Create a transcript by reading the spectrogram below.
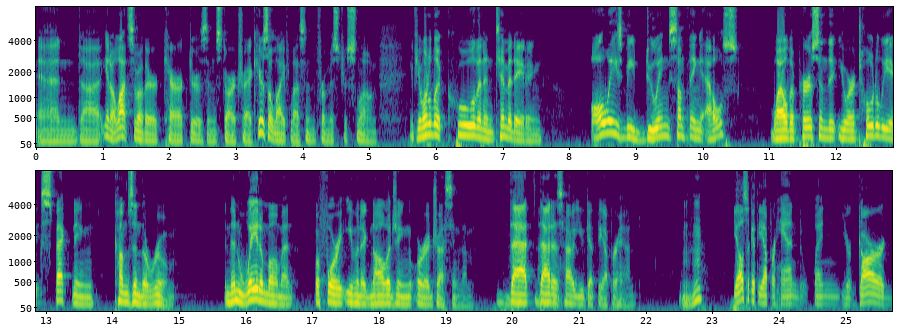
and uh, you know lots of other characters in Star Trek. Here's a life lesson from Mister Sloan: If you want to look cool and intimidating, always be doing something else while the person that you are totally expecting comes in the room, and then wait a moment before even acknowledging or addressing them. That that is how you get the upper hand. You also get the upper hand when your guard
